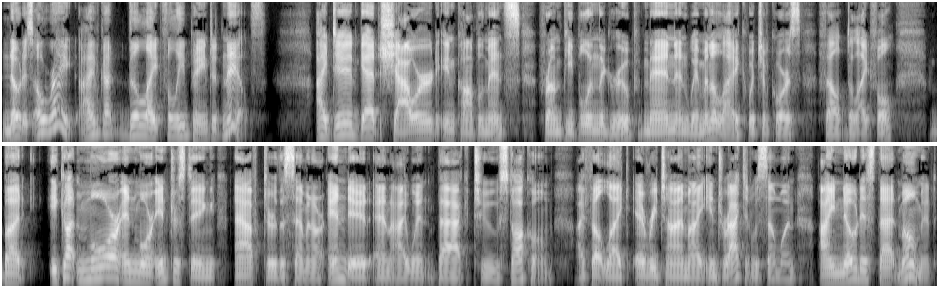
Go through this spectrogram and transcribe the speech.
notice, oh, right, I've got delightfully painted nails. I did get showered in compliments from people in the group, men and women alike, which of course felt delightful. But it got more and more interesting after the seminar ended and I went back to Stockholm. I felt like every time I interacted with someone, I noticed that moment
